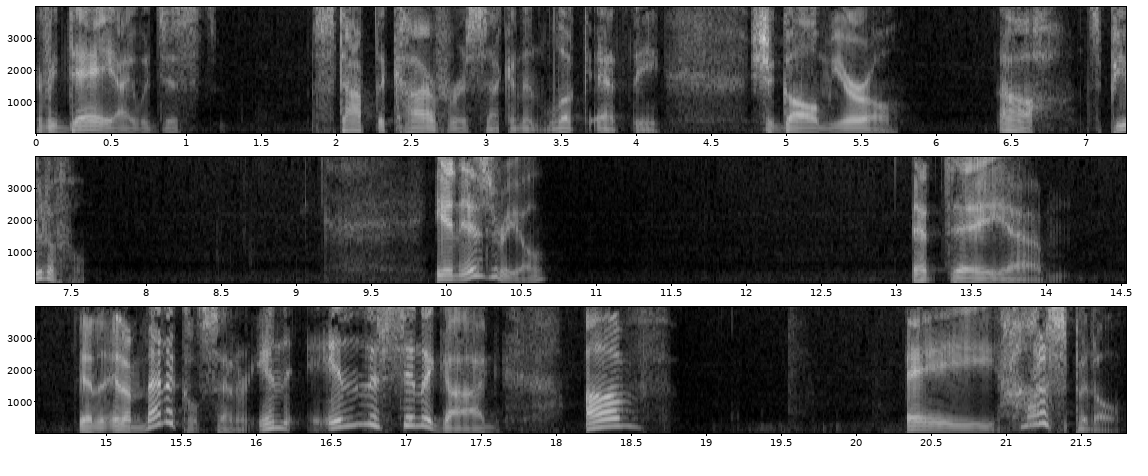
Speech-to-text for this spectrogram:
every day, I would just stop the car for a second and look at the Chagall mural. Oh, it's beautiful. In Israel, at a um, in, in a medical center in in the synagogue of a hospital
